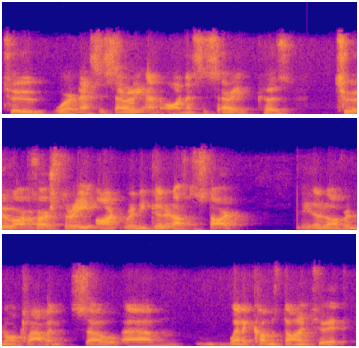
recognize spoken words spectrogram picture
two were necessary and are necessary because two of our first three aren't really good enough to start, neither Lovren nor Klavan. So um, when it comes down to it,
